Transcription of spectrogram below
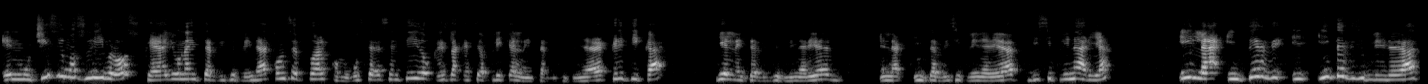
en muchísimos libros que hay una interdisciplinaridad conceptual como búsqueda de sentido, que es la que se aplica en la interdisciplinaridad crítica y en la interdisciplinaridad, en la interdisciplinariedad disciplinaria y la interdisciplinariedad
